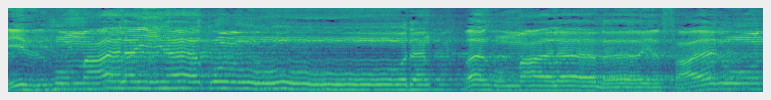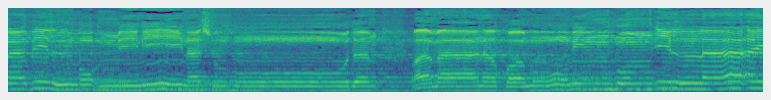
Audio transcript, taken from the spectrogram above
إذ هم عليها قعود وهم على ما يفعلون بالمؤمنين شهود. وما نقموا منهم إلا أن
